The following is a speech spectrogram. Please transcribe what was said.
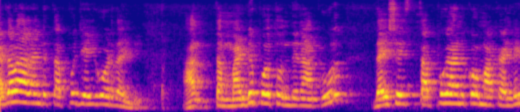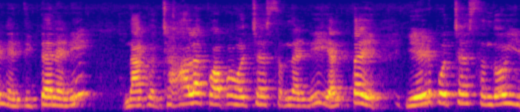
ఎదవాలంటే తప్పు చేయకూడదండి. అంత మండిపోతుంది నాకు. దయచేసి తప్పుగా అనుకోమాకండి. నేను తిట్టానని నాకు చాలా కోపం వచ్చేస్తుందండి. ఎంత ఏడుపు వచ్చేస్తుందో ఈ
